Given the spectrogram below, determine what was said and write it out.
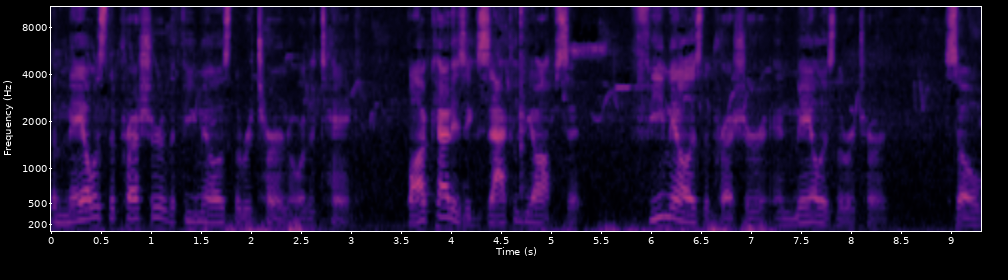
the male is the pressure, the female is the return or the tank. Bobcat is exactly the opposite. Female is the pressure and male is the return. So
